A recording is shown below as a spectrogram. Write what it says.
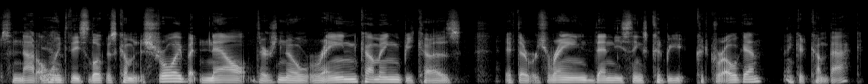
So not Yeah. only do these locusts come and destroy, but now there's no rain coming because if there was rain, then these things could be could grow again and could come back.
